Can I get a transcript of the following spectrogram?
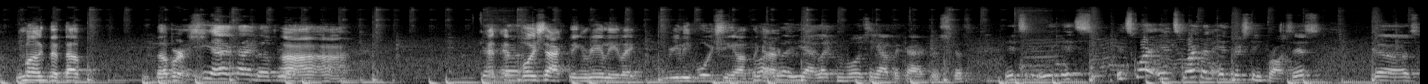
huh. Yung mga nagdadub, dubbers. Yeah, kind of. Uh Yeah. huh. Uh-huh. And, and Uh, voice acting really like really voicing out the Well, character. yeah, like voicing out the characters because it's it's it's quite it's quite an interesting process because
